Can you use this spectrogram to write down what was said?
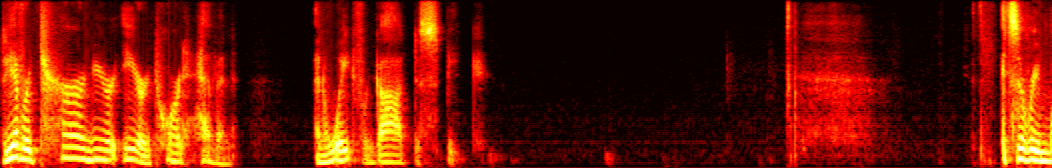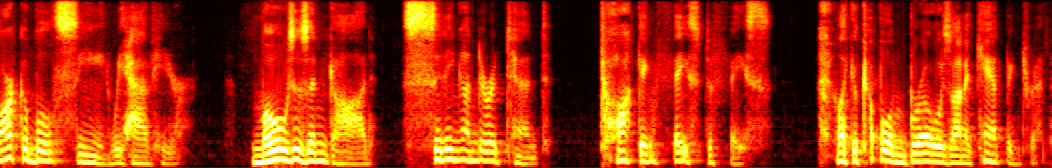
Do you ever turn your ear toward heaven and wait for God to speak? It's a remarkable scene we have here. Moses and God sitting under a tent, talking face to face like a couple of bros on a camping trip.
